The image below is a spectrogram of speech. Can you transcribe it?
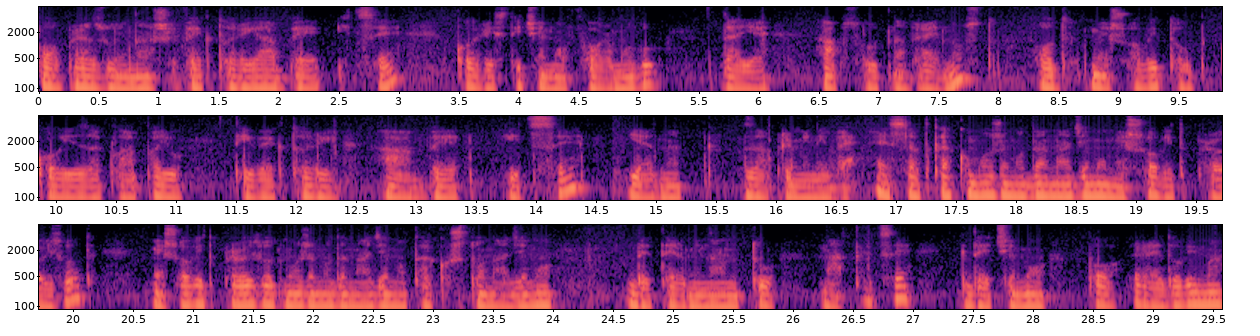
obrazuju naši vektori a, b i c, koristit ćemo formulu da je apsolutna vrednost od mešovitog koji zaklapaju ti vektori a, b i c jednak zapremini v. E sad kako možemo da nađemo mešovit proizvod? Mešovit proizvod možemo da nađemo tako što nađemo determinantu matrice gdje ćemo po redovima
